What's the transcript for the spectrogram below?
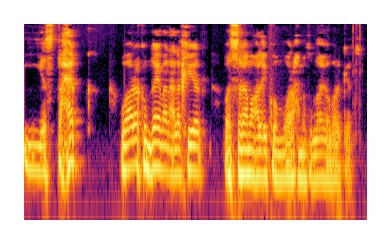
يستحق. وأراكم دايما على خير والسلام عليكم ورحمة الله وبركاته.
